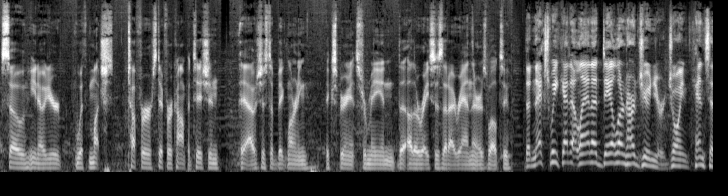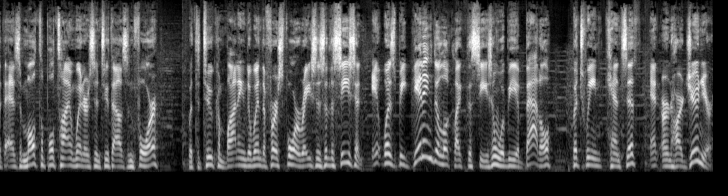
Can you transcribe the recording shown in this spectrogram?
So, you know, you're with much tougher, stiffer competition. Yeah, it was just a big learning experience for me and the other races that I ran there as well, too. The next week at Atlanta, Dale Earnhardt Jr. joined Kenseth as multiple time winners in 2004 with the two combining to win the first four races of the season. It was beginning to look like the season would be a battle between Kenseth and Earnhardt Jr.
